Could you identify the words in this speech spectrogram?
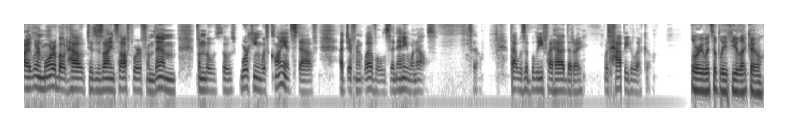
I learned more about how to design software from them, from those those working with client staff at different levels than anyone else. So that was a belief I had that I was happy to let go. Lori, what's a belief you let go?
